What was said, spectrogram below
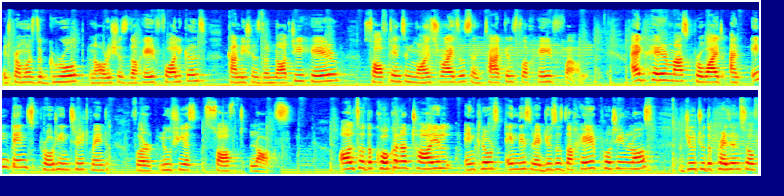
It promotes the growth, nourishes the hair follicles, conditions the knotty hair, softens and moisturizes and tackles the hair fall. Egg hair mask provides an intense protein treatment for luscious soft locks. Also the coconut oil includes in this reduces the hair protein loss due to the presence of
